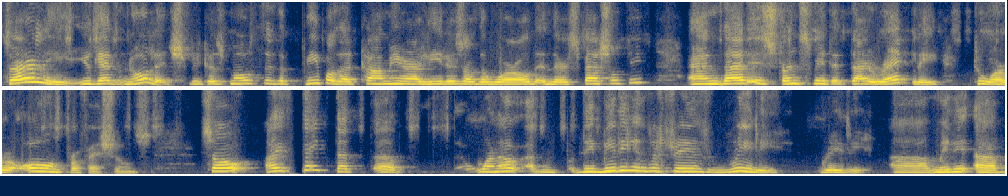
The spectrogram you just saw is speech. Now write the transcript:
Thirdly, you get knowledge because most of the people that come here are leaders of the world in their specialties, and that is transmitted directly to our own professionals. So I think that uh, one of um, the meeting industry is really, really uh, media, uh,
